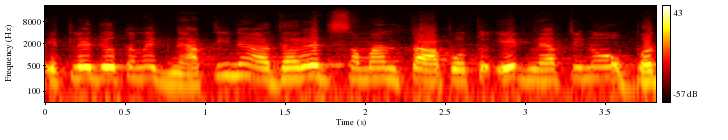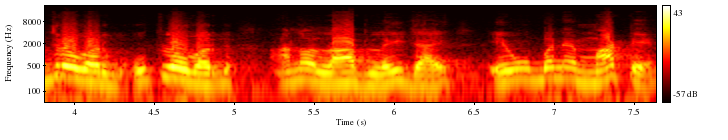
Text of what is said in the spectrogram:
એટલે જો તમે જ્ઞાતિને આધારે જ સમાનતા આપો, તો એ જ્ઞાતિનો ભદ્ર વર્ગ, ઉપલો વર્ગ, આનો લાભ લઈ જાય. એવું બને માટે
